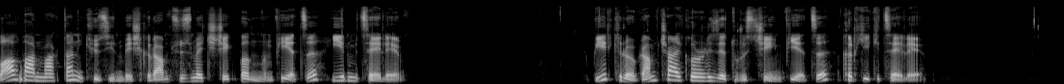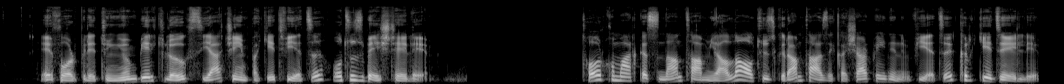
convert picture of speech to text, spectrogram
Bal parmaktan 225 gram süzme çiçek balının fiyatı 20 TL. 1 kilogram Çaykur Rize turist çayın fiyatı 42 TL. Efor Platinyum 1 kiloluk siyah çayın paket fiyatı 35 TL. Torku markasından tam yağlı 600 gram taze kaşar peynirinin fiyatı 47.50.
